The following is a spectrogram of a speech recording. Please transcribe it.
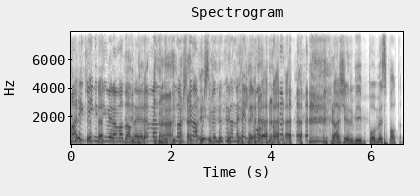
Har egentlig ingenting med ramadan å gjøre, men norsken har forsvunnet i denne hellige måten. Da kjører vi på med spalte.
